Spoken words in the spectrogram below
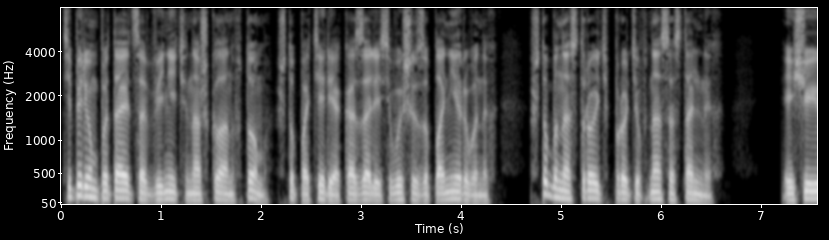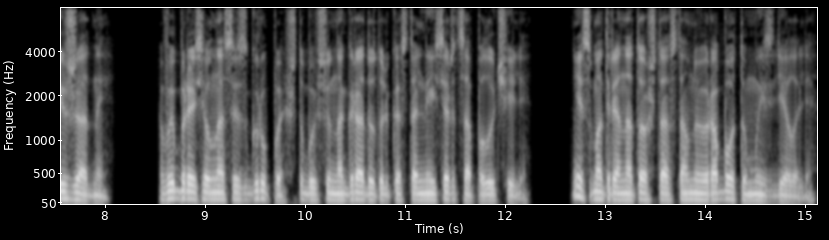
Теперь он пытается обвинить наш клан в том, что потери оказались выше запланированных, чтобы настроить против нас остальных. Еще и жадный. Выбросил нас из группы, чтобы всю награду только остальные сердца получили, несмотря на то, что основную работу мы сделали.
